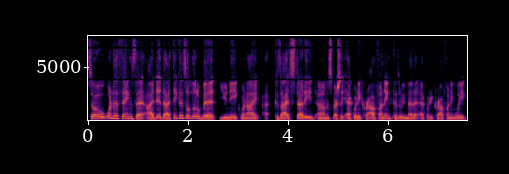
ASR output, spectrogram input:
so one of the things that I did, I think is a little bit unique when I, because uh, I've studied, um, especially equity crowdfunding, because we met at Equity Crowdfunding Week.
